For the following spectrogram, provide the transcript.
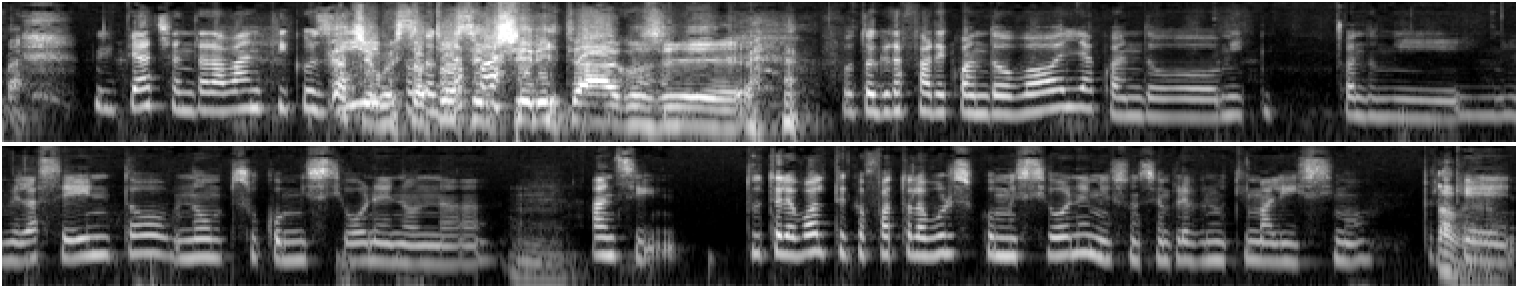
Beh, Mi piace andare avanti mi così, piace questa tua sincerità così. fotografare quando ho voglia, quando, mi, quando mi- me la sento, non su commissione, non- Mm. anzi tutte le volte che ho fatto lavori su commissione mi sono sempre venuti malissimo, perché Davvero?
